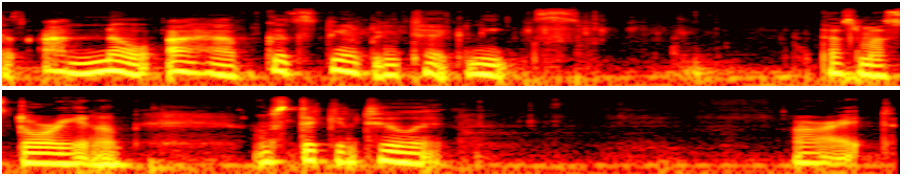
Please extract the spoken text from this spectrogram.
Cause I know I have good stamping techniques. That's my story, and I'm I'm sticking to it. All right,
